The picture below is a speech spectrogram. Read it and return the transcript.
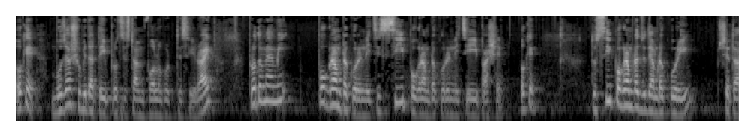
ওকে বোঝার সুবিধাতে এই প্রসেসটা আমি ফলো করতেছি রাইট প্রথমে আমি প্রোগ্রামটা করে নিচ্ছি সি প্রোগ্রামটা করে নিচ্ছি এই পাশে ওকে তো সি প্রোগ্রামটা যদি আমরা করি, সেটা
